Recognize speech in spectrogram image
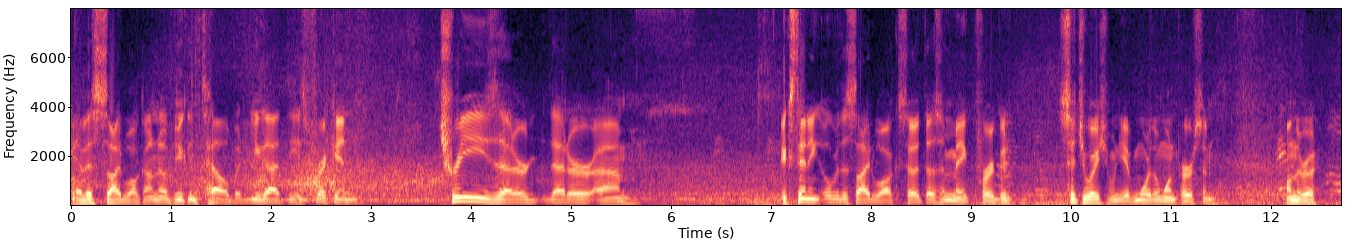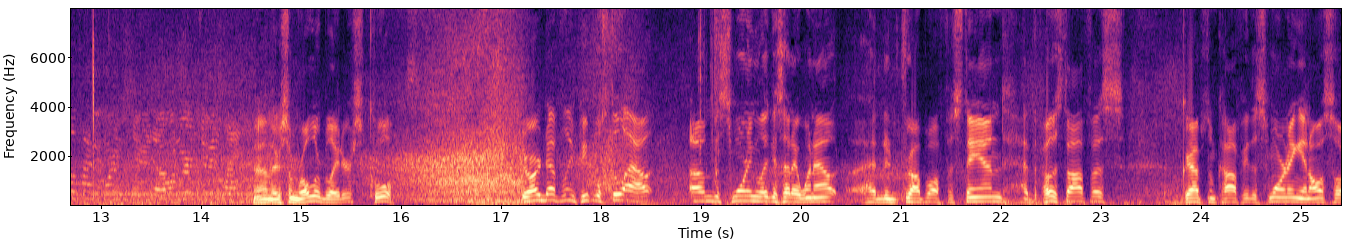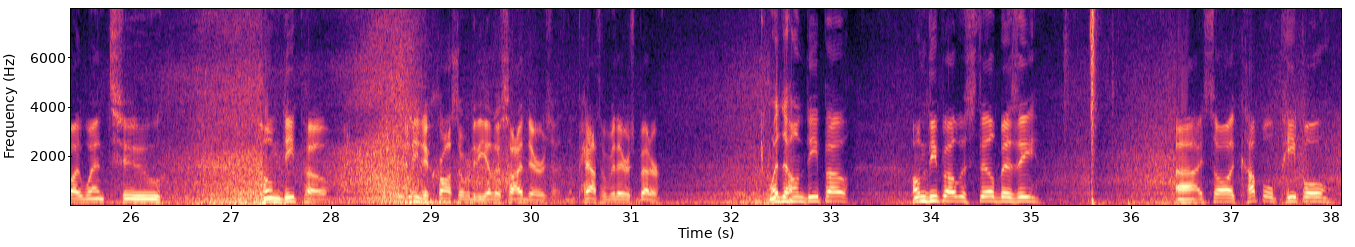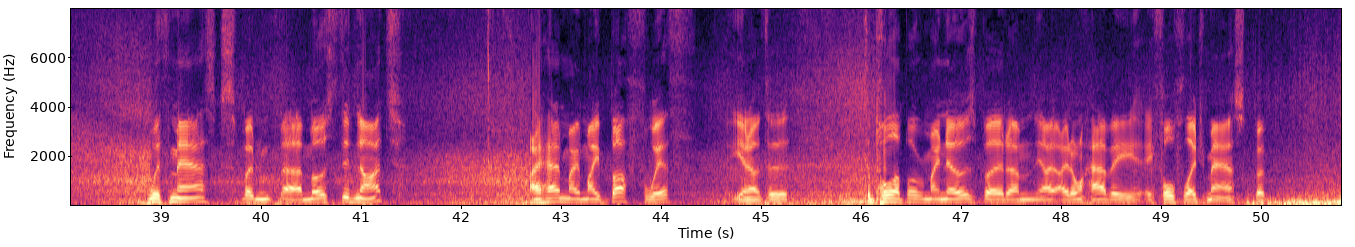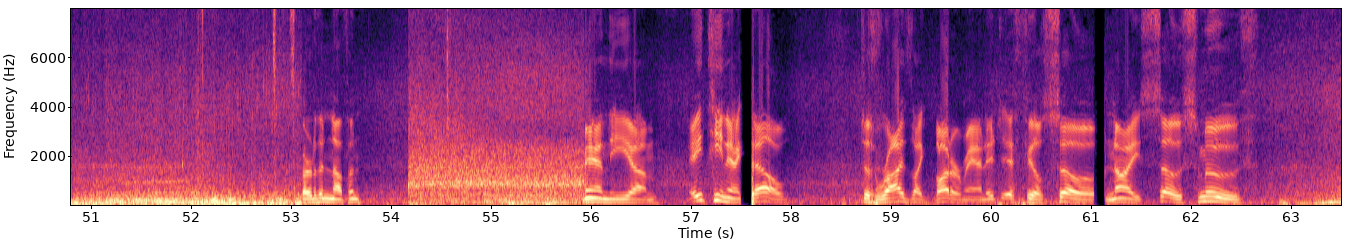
yeah, this sidewalk. I don't know if you can tell, but you got these frickin' trees that are that are um, extending over the sidewalk, so it doesn't make for a good situation when you have more than one person on the road. And there's some rollerbladers. Cool. There are definitely people still out. Um, this morning, like I said, I went out. I had to drop off a stand at the post office, grab some coffee this morning, and also I went to Home Depot. I need to cross over to the other side there. The path over there is better. Went to Home Depot. Home Depot was still busy. Uh, I saw a couple people with masks, but uh, most did not. I had my, my buff with, you know, to to pull up over my nose, but um, I, I, don't have a, a full-fledged mask, but it's better than nothing. Man, the um, 18XL just rides like butter, man. It, it feels so nice, so smooth.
